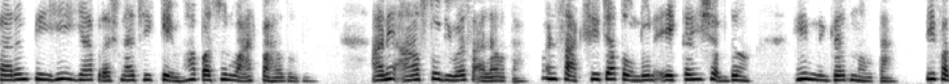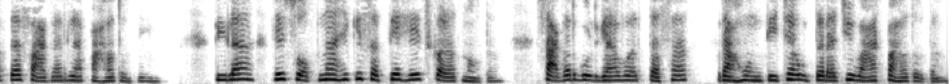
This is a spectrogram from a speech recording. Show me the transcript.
कारण तीही या प्रश्नाची केव्हापासून वाट पाहत होती. आणि आज तो दिवस आला होता पण साक्षीच्या तोंडून एकही शब्द ही निघत नव्हता. ती फक्त सागरला पाहत होती. तिला हे स्वप्न आहे की सत्य हेच कळत नव्हतं. सागर गुडघ्यावर तसाच राहून तिच्या उत्तराची वाट पाहत होता.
